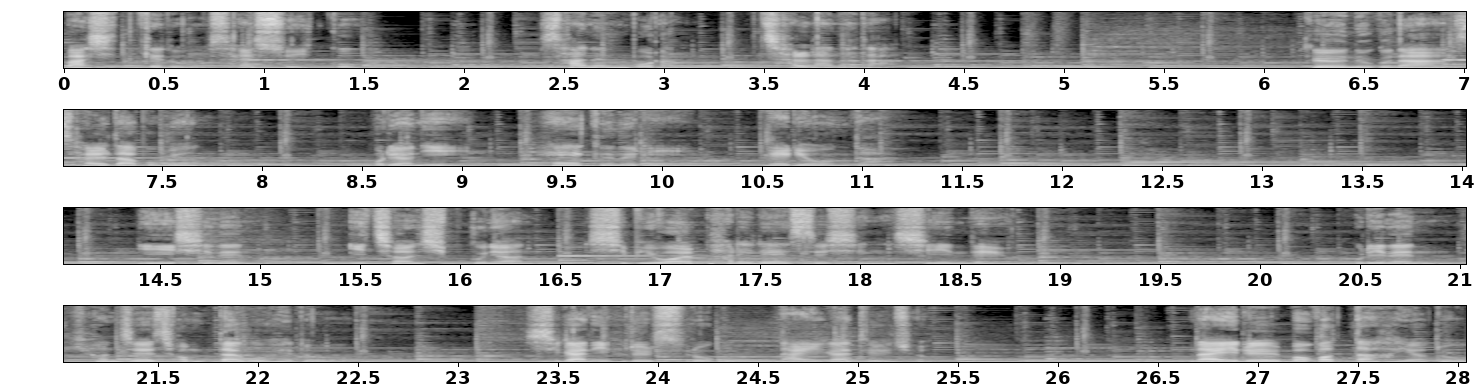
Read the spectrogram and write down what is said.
맛있게도 살 수 있고 사는 보람 찬란하다. 그 누구나 살다 보면 호련히 해 그늘이 내려온다. 이 시는 2019년 12월 8일에 쓰신 시인데요. 우리는 현재 젊다고 해도 시간이 흐를수록 나이가 들죠. 나이를 먹었다 하여도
